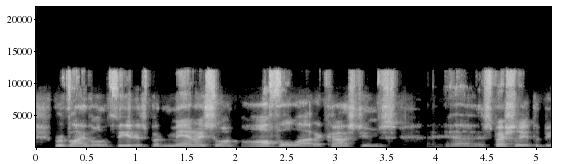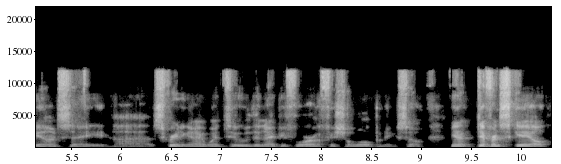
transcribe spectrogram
revival in theaters. But man, I saw an awful lot of costumes, uh, especially at the Beyonce uh, screening I went to the night before official opening. So you know, different scale.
